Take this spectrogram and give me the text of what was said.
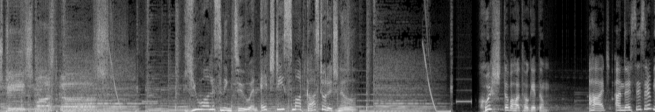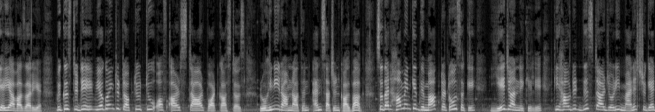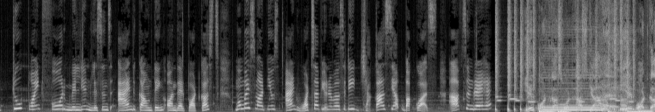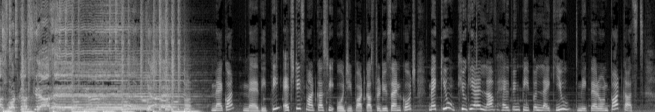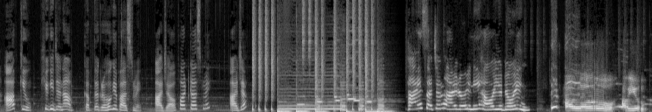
HD Smartcast. You are listening to an HD Smartcast original. खुश तो बहुत होगे तुम आज अंदर से सिर्फ़ यही आवाज़ आ रही है because today we are going to talk to two of our star podcasters Rohini Ramnathan and Sachin Kalbag so that हम इनके दिमाग टटोल सकें ये जानने के लिए कि हाउ डिड दिस स्टार जोड़ी manage to get 2.4 million listens and counting on their podcasts, Mumbai Smart News and WhatsApp University झकास या बकवास आप सुन रहे हैं ये पॉडकास्ट वॉडकास्ट क्या है? ये पॉडकास्ट वॉडकास्ट क्या है? क्या है? मैं कौन? मैं दीप्ति एच टी स्मार्टकास्ट की OG podcast producer and coach मैं क्यों? क्योंकि I love helping people like you make their own podcast आप क्यों? क्योंकि जनाब कब तक रहोगे पास्ट में? आ जाओ पॉडकास्ट में। आ जाओ Hi Sachin, hi Rohini, how are you doing? Hello, how are you?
